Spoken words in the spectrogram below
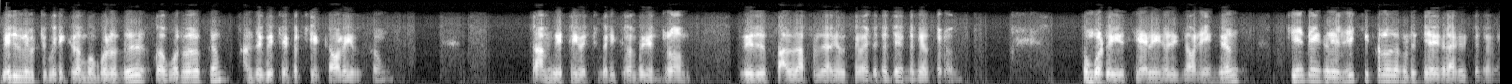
வீடுகளை விட்டு வெளி கிளம்பும் பொழுது ஒவ்வொருவருக்கும் அந்த வீட்டை பற்றிய கவலை இருக்கும். நாம் வீட்டை விட்டு வெளி கிளம்புகின்றோம். வீடு பாதுகாப்புள்ளதாக இருக்க வேண்டும் என்ற எண்ணம் ஏற்படும். உங்களுடைய தேவைகளை கவனியுங்கள். தீமைகளை நீக்கிக் கொள்வது உங்களுடைய தேவைகளாக இருக்கின்றன.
